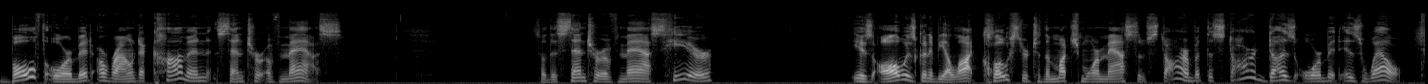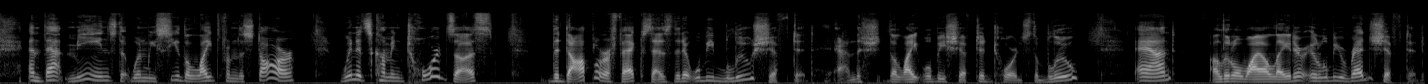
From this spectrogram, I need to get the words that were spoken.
both orbit around a common center of mass. So the center of mass here is always going to be a lot closer to the much more massive star. But the star does orbit as well. And that means that when we see the light from the star, when it's coming towards us, the Doppler effect says that it will be blue shifted and the, the light will be shifted towards the blue. And a little while later, it will be red shifted.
